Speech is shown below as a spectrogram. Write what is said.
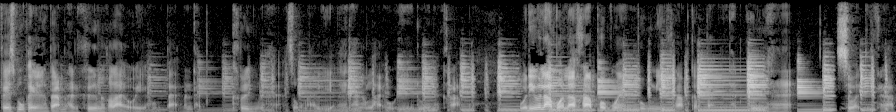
เฟซบุ๊กเพจของแปดบรรทัดครึ่ง แล้วก็ไลน์โอเอของแปดบรรทัดครึ่งนะฮะ ส่งรายละเอียดให้ทางไลน์โอเอด้วยนะครับ วันนี้เวลาหมดแล้วครับ พบกันพรุ่งนี้ครับ กับแปดบรรทัดครึ่งฮะ สวัสดีครับ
